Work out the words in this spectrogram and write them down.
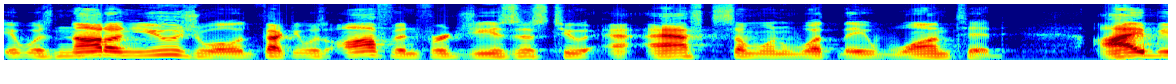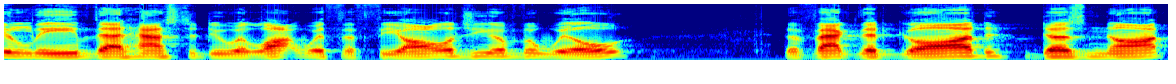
it was not unusual. In fact, it was often for Jesus to a- ask someone what they wanted. I believe that has to do a lot with the theology of the will, the fact that God does not,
